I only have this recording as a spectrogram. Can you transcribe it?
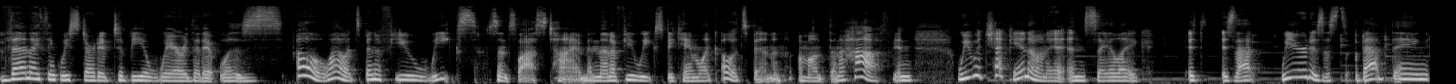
then I think we started to be aware that it was, oh, wow, it's been a few weeks since last time. And then a few weeks became like, oh, it's been a month and a half. And we would check in on it and say, like, it's, is that weird? Is this a bad thing?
